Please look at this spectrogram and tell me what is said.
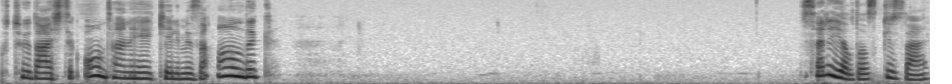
Kutuyu da açtık. 10 tane heykelimizi aldık. Sarı yıldız güzel.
